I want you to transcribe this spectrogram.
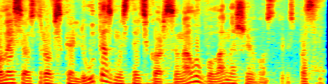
Олеся Островська люта з мистецького арсеналу була нашою гостею. Спасибі.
